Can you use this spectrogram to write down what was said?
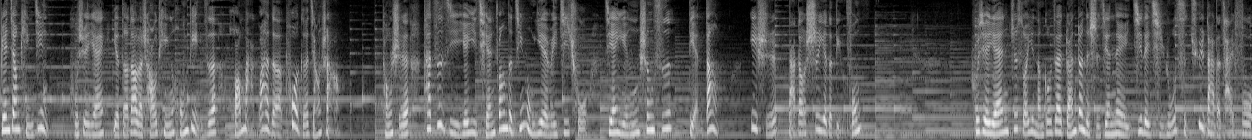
边疆平静，胡雪岩也得到了朝廷红顶子、黄马褂的破格奖赏。同时，他自己也以钱庄的金融业为基础，兼营生丝、典当，一时达到事业的顶峰。胡雪岩之所以能够在短短的时间内积累起如此巨大的财富，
